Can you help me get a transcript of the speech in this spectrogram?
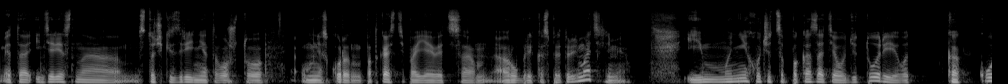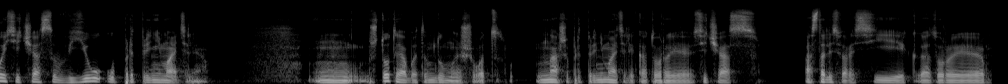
это интересно с точки зрения того, что у меня скоро на подкасте появится рубрика с предпринимателями, и мне хочется показать аудитории, вот какой сейчас вью у предпринимателя. Что ты об этом думаешь? Вот наши предприниматели, которые сейчас остались в России, которые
